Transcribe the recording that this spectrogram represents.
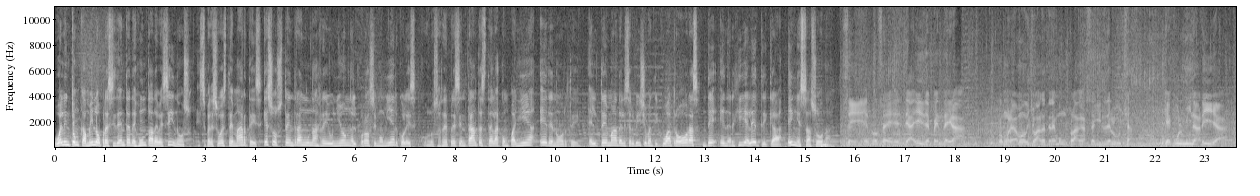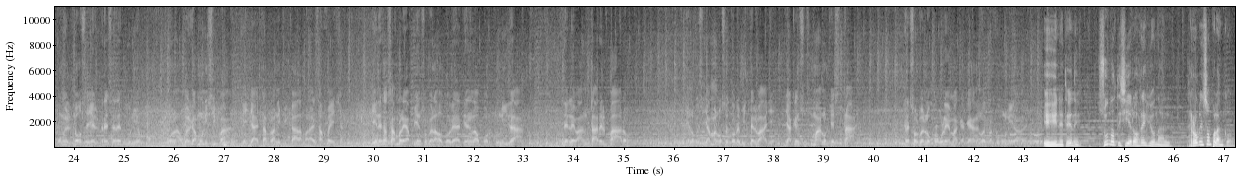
Wellington Camilo, presidente de Junta de Vecinos, expresó este martes que sostendrán una reunión el próximo miércoles con los representantes de la compañía Edenorte, el tema del servicio 24 horas de energía eléctrica en esa zona. Sí, entonces de ahí dependerá, como le hemos dicho antes, tenemos un plan a seguir de lucha que culminaría con el 12 y el 13 de junio con la huelga municipal que ya está planificada para esa fecha. Y en esa asamblea pienso que las autoridades tienen la oportunidad de levantar el paro en lo que se llaman los sectores Vista el Valle, ya que en sus manos que está resolver los problemas que aquejan en nuestras comunidades. NTN, su noticiero regional, Robinson Blanco.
